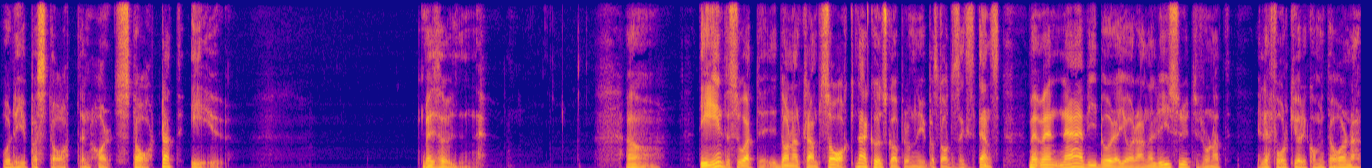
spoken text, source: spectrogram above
och den djupa staten har startat EU. Men så, ja. Det är inte så att Donald Trump saknar kunskaper om den djupa statens existens. Men, men, när vi börjar göra analyser utifrån att, eller folk gör i kommentarerna,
